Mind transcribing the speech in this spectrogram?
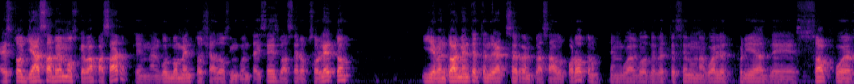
esto ya sabemos que va a pasar, que en algún momento SHA-256 va a ser obsoleto y eventualmente tendría que ser reemplazado por otro. Tengo algo de BTC en una wallet fría de software.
